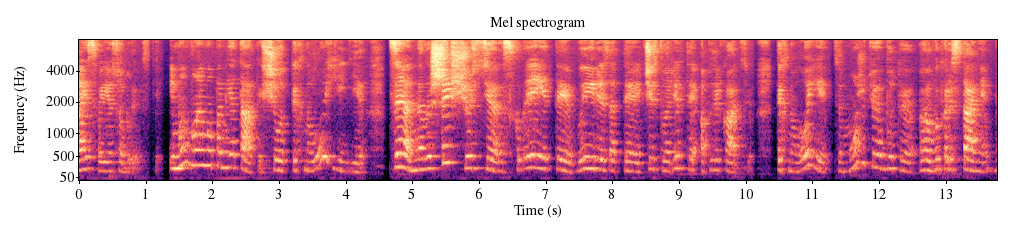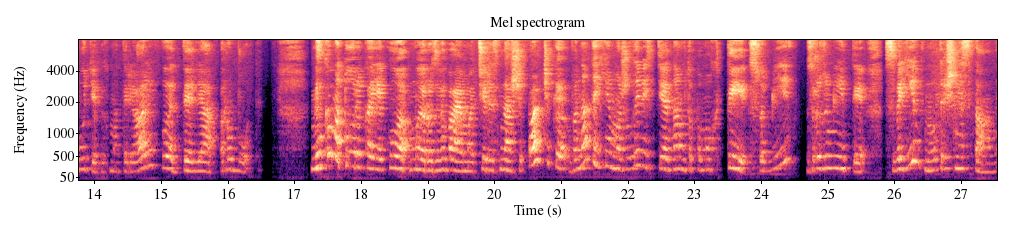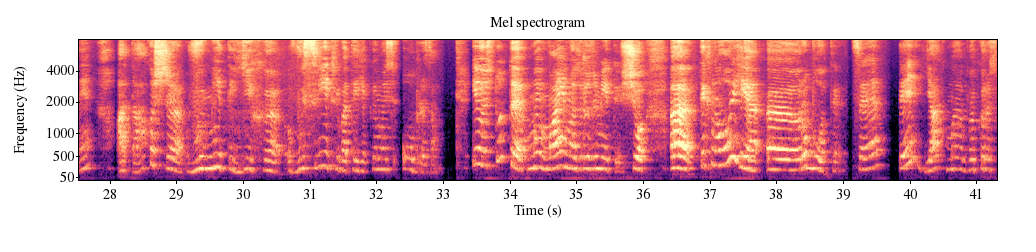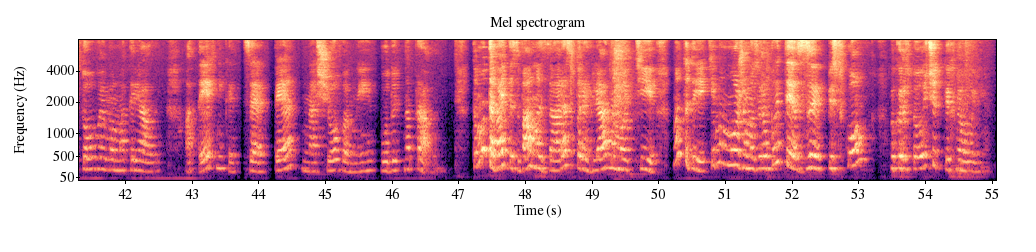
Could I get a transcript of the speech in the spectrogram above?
має свої особливості. І ми маємо пам'ятати, що технології це не лише щось склеїти, вирізати чи створити аплікацію. Технології це можуть бути е, використання будь-яких матеріалів для роботи. Мілка моторика, яку ми розвиваємо через наші пальчики, вона дає можливість нам допомогти собі зрозуміти свої внутрішні стани, а також е, вміти їх е, висвітлювати якимось образом. І ось тут е, ми маємо зрозуміти, що е, технологія е, роботи це те, як ми використовуємо матеріали, а техніки це те, на що вони будуть направлені. Тому давайте з вами зараз переглянемо ті методи, які ми можемо зробити з піском, використовуючи технології.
